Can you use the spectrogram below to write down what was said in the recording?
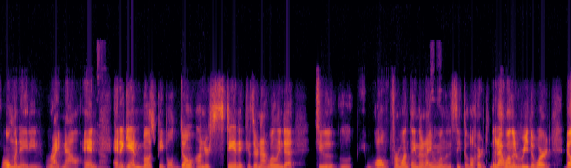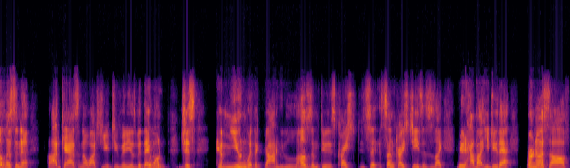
culminating right now. And Yeah. and again, most people don't understand it because they're not willing to to well, for one thing, they're not even willing to seek the Lord. They're not willing to read the word. They'll listen to podcasts and they'll watch YouTube videos, but they won't just commune with a God who loves them through this Christ son Christ Jesus. Is like, dude, how about you do that? Turn us off,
